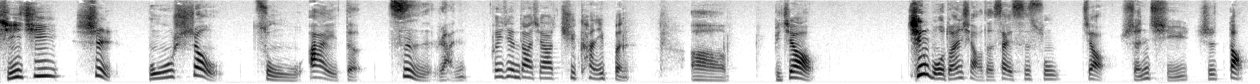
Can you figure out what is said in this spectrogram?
奇迹是不受阻碍的自然。”推荐大家去看一本，呃，比较轻薄短小的赛斯书，叫《神奇之道》。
